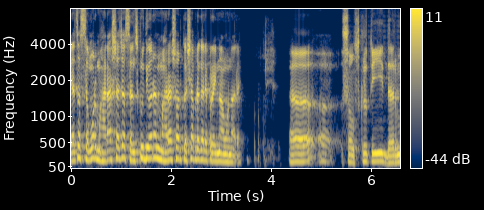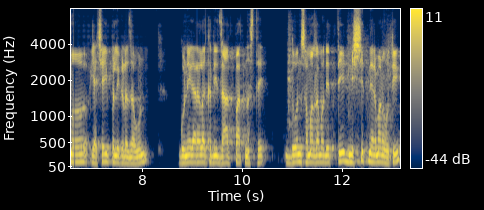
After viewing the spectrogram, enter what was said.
याचा समोर महाराष्ट्राच्या संस्कृतीवर आणि महाराष्ट्रावर कशा प्रकारे परिणाम होणार आहे? संस्कृती धर्म याच्याही पलीकडे जाऊन गुन्हेगाराला कधी जात पात नसते. दोन समाजामध्ये तेढ निश्चित निर्माण होती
